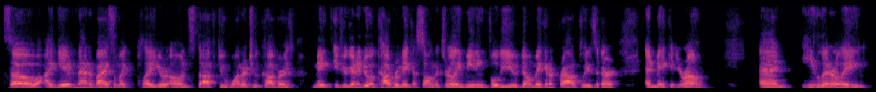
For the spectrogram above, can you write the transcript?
so I gave him that advice. I'm like, play your own stuff, do one or two covers. Make if you're going to do a cover, make a song that's really meaningful to you. Don't make it a crowd pleaser, and make it your own. And he literally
